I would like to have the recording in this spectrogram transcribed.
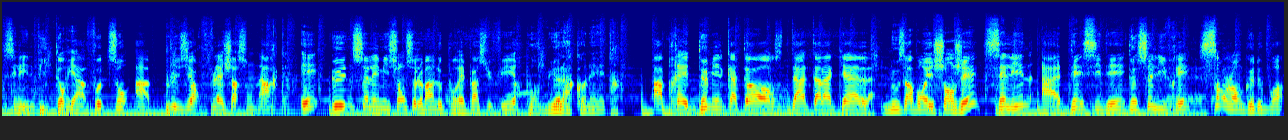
Céline Victoria Fotso a plusieurs flèches à son arc et une seule émission seulement ne pourrait pas suffire pour mieux la connaître. Après 2014, date à laquelle nous avons échangé, Céline a décidé de se livrer sans langue de bois.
